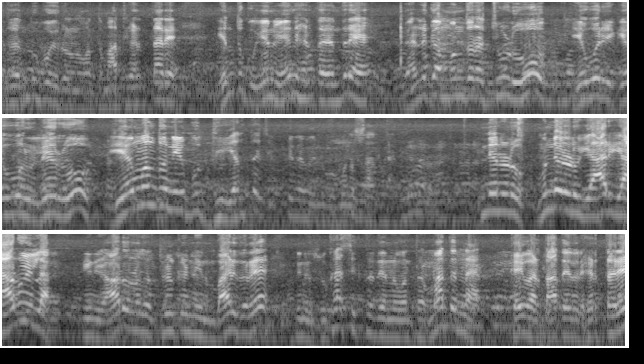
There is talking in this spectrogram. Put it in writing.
ಇದರೆಂದು ಅನ್ನುವಂಥ ಮಾತು ಹೇಳ್ತಾರೆ. ಎಂದಕ್ಕೂ ಏನು ಏನು ಹೇಳ್ತಾರೆ ಅಂದರೆ వెనక ಮುಂದರ ಚೂಡು ಎವರಿಗೆ ಎವರೂ ಲೇರು ಹೇಮಂದು ನೀ ಬುದ್ಧಿ ఎంత ಮನಸ್ಸಾಗ್ತಾರೆ వినువు ನೋಡು, ಮುಂದೆ ನೋಡು, ಯಾರು ಯಾರೂ ಇಲ್ಲ. ನೀನು ಯಾರು ಅನ್ನೋದನ್ನು ತಿಳ್ಕೊಂಡು ನೀನು ಬಾಳಿದರೆ ನಿನಗೆ ಸುಖ ಸಿಗ್ತದೆ ಅನ್ನುವಂಥ ಮಾತನ್ನ ಕೈವಾರ ತಾತಯ್ಯವರು ಹೇಳ್ತಾರೆ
